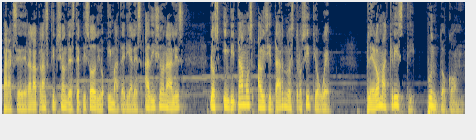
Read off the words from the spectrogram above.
Para acceder a la transcripción de este episodio y materiales adicionales, los invitamos a visitar nuestro sitio web pleromacristi.com.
